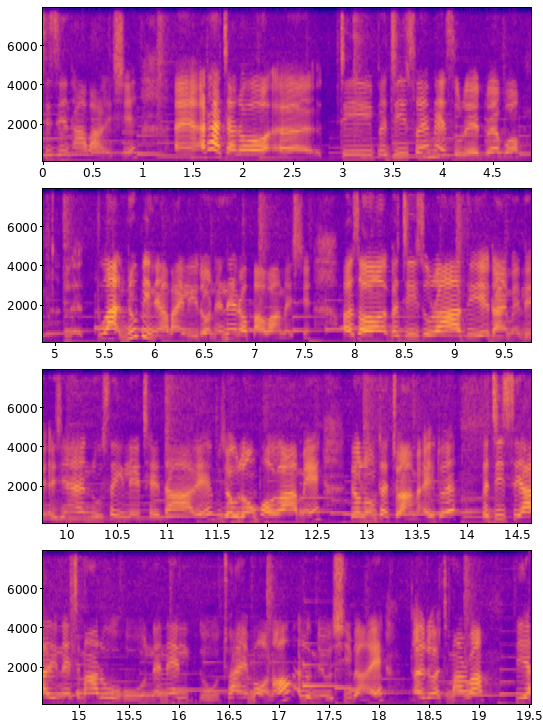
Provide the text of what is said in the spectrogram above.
စီစဉ်ထားပါတယ်ရှင်အဲအဲ့ဒါကြတော့အဲဒီပကြီးဆွဲမယ်ဆိုတဲ့အတွက်ပေါ့ तू ကအမှုပညာပိုင်းလေးတော့နည်းနည်းတော့ပါသွားမယ်ရှင်အဲဆိုတော့ပကြီးဆိုတာသိတဲ့အတိုင်းပဲလေအရန်အမှုစိတ်လဲထည့်ထားရတယ်ရုပ်လုံးပေါ်ရမယ်ရုပ်လုံးတက်ကြွရမယ်အဲ့အတွက်ပကြီးဆရာတွေနဲ့ကျမတို့ဟိုနည်းနည်းဟို join ပေါ့နော်အဲ့လိုမျိုးရှိပါတယ်အဲ့တော့ကျမတို့ကဒီရ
